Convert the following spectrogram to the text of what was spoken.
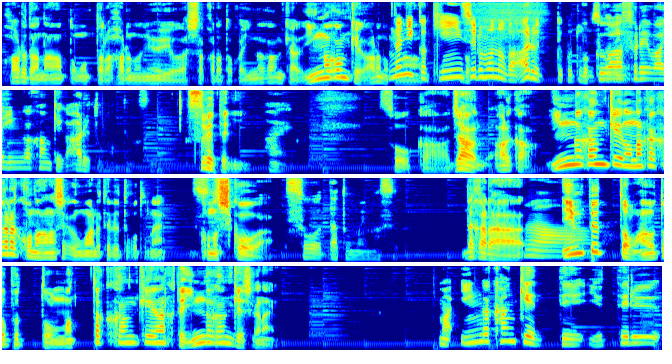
春だなと思ったら春の匂いがしたからとか因果関係ある因果関係があるのかな何か起因するものがあるってことですかね。僕はそれは因果関係があると思ってますね。すべてに。はい。そうか。じゃあ、あれか。因果関係の中からこの話が生まれてるってことね。この思考が。そうだと思います。だから、インプットもアウトプットも全く関係なくて因果関係しかない。まあ、因果関係って言ってる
